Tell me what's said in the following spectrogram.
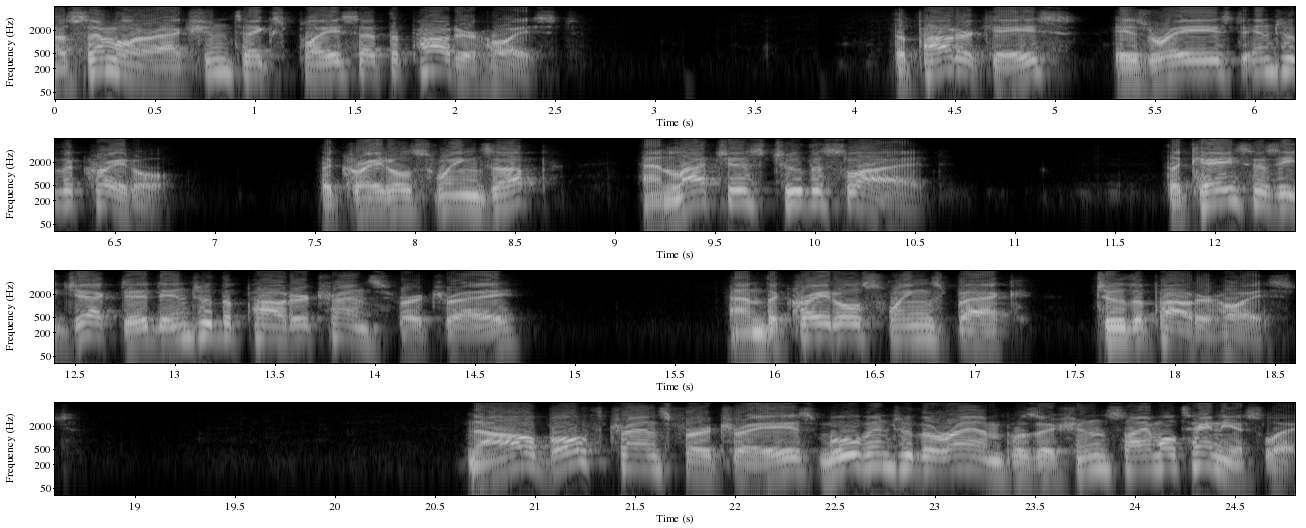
A similar action takes place at the powder hoist. The powder case is raised into the cradle. The cradle swings up and latches to the slide. The case is ejected into the powder transfer tray, and the cradle swings back to the powder hoist. Now both transfer trays move into the ram position simultaneously.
